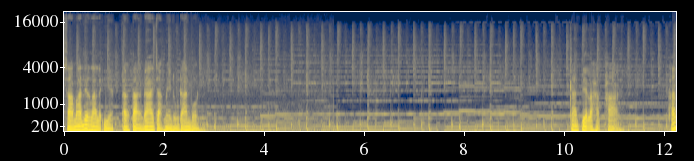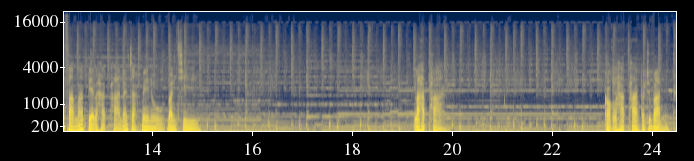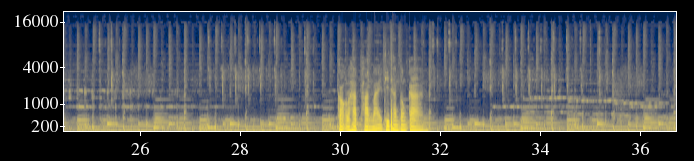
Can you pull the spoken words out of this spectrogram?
สามารถเลือกรายละเอียดต่างๆ ได้จากเมนูด้านบน การเปลี่ยนรหัสผ่าน ท่านสามารถเปลี่ยนรหัสผ่านได้จากเมนูบัญชี รหัสผ่าน กรอกรหัสผ่านปัจจุบัน กรอกรหัสผ่านใหม่ที่ท่านต้องการ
